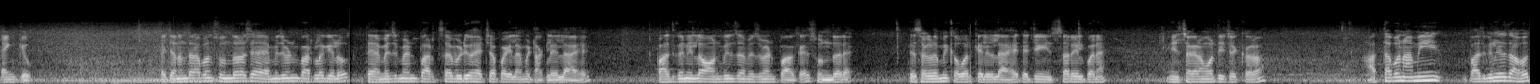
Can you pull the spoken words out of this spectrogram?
थँक्यू त्याच्यानंतर आपण सुंदर अशा अम्युजमेंट पार्कला गेलो. त्या अम्युजमेंट पार्कचा व्हिडिओ ह्याच्या पहिला मी टाकलेला आहे. पाचगणीला ऑन व्हील्स अम्युजमेंट पार्क आहे सुंदर आहे. ते सगळं मी कवर केलेलं आहे त्याची इन्स्टा रील पण आहे. इंस्टाग्रामवरती चेक करा. आत्ता पण आम्ही पाचगणीलाच आहोत.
